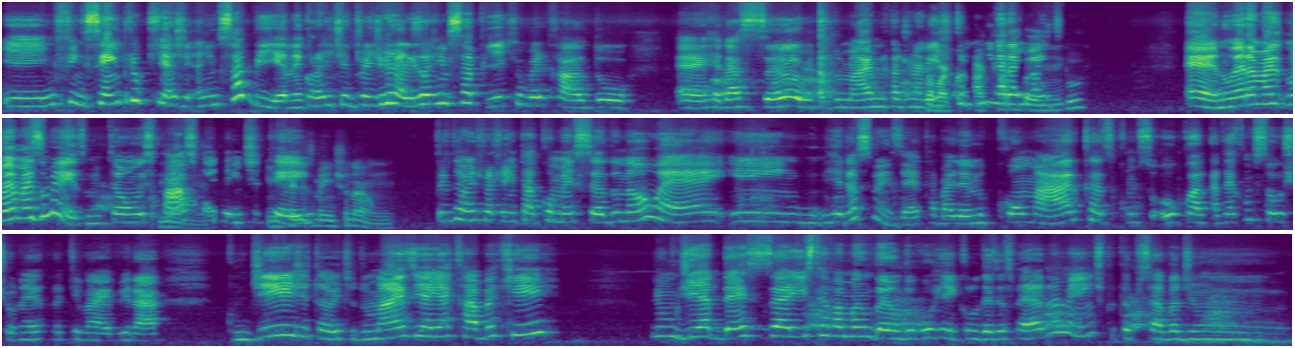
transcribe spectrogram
E, enfim, sempre o que a gente, a gente sabia, né? Quando a gente entrou em jornalismo, a gente sabia que o mercado, é, redação e tudo mais, o mercado jornalístico não era mais. É, não era mais, não é mais o mesmo. Então, o espaço Não, que a gente tem, Infelizmente, não. principalmente para quem está começando, não é em redações, é trabalhando com marcas, com, ou até com social, né? Para que vai virar com digital e tudo mais. E aí acaba que num dia desses aí estava mandando o currículo desesperadamente, porque eu precisava de um,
